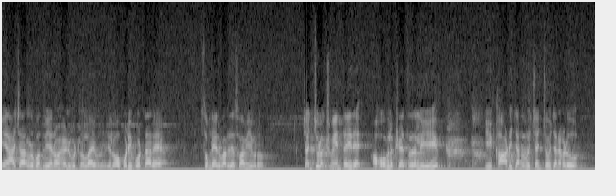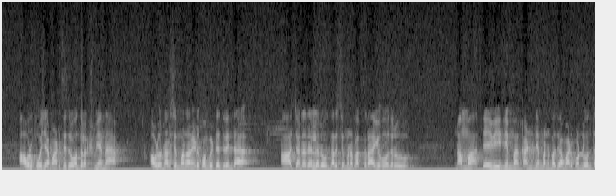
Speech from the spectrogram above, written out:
ಏನು ಆಚಾರರು ಬಂದರು ಏನೋ ಹೇಳಿಬಿಟ್ರಲ್ಲ ಇವರು, ಏನೋ ಪೊಡಿ ಕೊಟ್ಟಾರೆ. ಸುಮ್ಮನೆ ಇರಬಾರ್ದೆ ಸ್ವಾಮಿ ಇವರು. ಚಂಚು ಲಕ್ಷ್ಮಿ ಅಂತ ಇದೆ, ಅಹೋಬಿಲ ಕ್ಷೇತ್ರದಲ್ಲಿ ಈ ಕಾಡು ಜನರು, ಚಂಚು ಜನಗಳು ಅವರು ಪೂಜೆ ಮಾಡ್ತಿದ್ರು ಒಂದು ಲಕ್ಷ್ಮಿಯನ್ನ, ಅವಳು ನರಸಿಂಹನ ಹಿಡ್ಕೊಂಡ್ಬಿಟ್ಟಿದ್ರಿಂದ ಆ ಜನರೆಲ್ಲರೂ ನರಸಿಂಹನ ಭಕ್ತರಾಗಿ ಹೋದರು. ನಮ್ಮ ದೇವಿ ನಿಮ್ಮ ಕಣ್ ನಿಮ್ಮನ್ನು ಮದುವೆ ಮಾಡಿಕೊಂಡ್ಲು ಅಂತ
